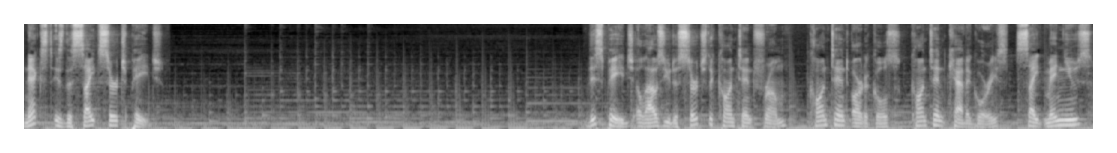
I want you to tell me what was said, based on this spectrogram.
Next is the site search page. This page allows you to search the content from content articles, content categories, site menus,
